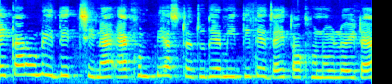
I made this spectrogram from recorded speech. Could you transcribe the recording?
এই কারণেই দিচ্ছি না, এখন পেঁয়াজটা যদি আমি দিতে যাই, তখন হইল এটা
